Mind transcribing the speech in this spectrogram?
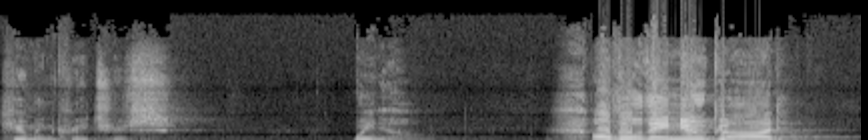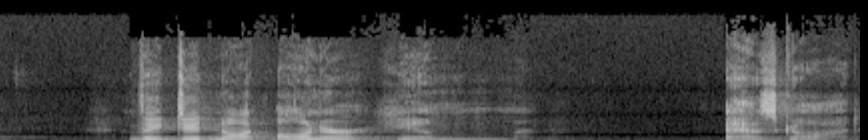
human creatures, we know. Although they knew God, they did not honor him as God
